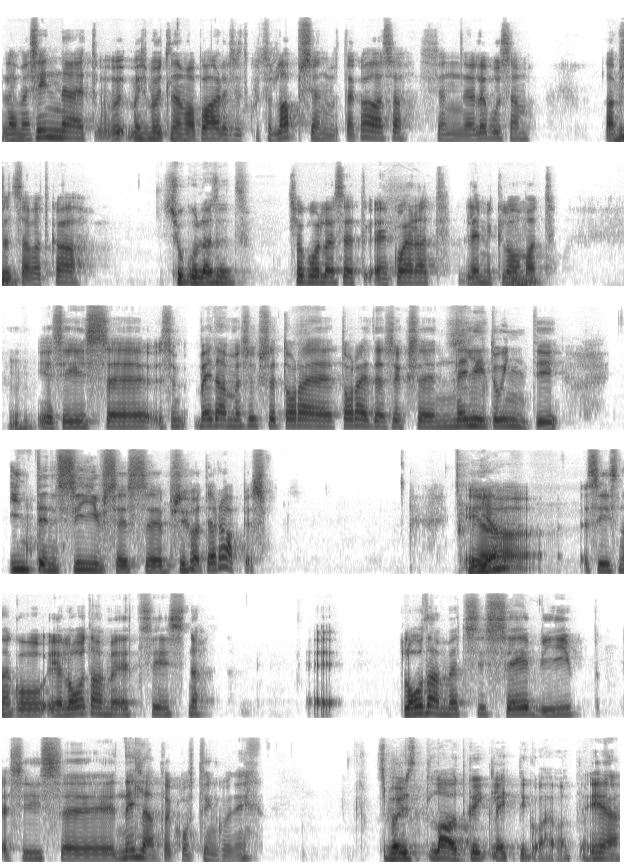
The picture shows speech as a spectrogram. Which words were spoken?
Lähme sinna, et siis ma ütlen oma paaris, et kui sul lapsi on, võta kaasa, siis on lõbusam. lapsed Mhm. saavad ka sugulased. sugulased, koerad, lemmikloomad mm. Mhm. ja siis eh, vedame siukse tore, toreda siukse neli tundi intensiivses eh, psühhoteraapias. ja Jah. siis nagu ja loodame, et siis noh, loodame, et siis see viib siis eh, neljanda kohtinguni sa põhimõtteliselt laod kõik letti kohe, vaata. ja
